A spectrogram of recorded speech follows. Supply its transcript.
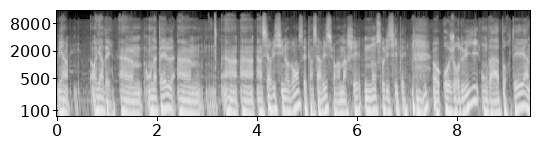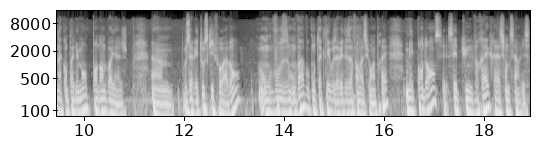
eh bien, regardez, euh, on appelle un, un- un- un service innovant, c'est un service sur un marché non sollicité. Au- Aujourd'hui, on va apporter un accompagnement pendant le voyage. Euh, vous avez tout ce qu'il faut avant. On, va vous contacter, vous avez des informations après, mais pendant, c'est- une vraie création de service.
